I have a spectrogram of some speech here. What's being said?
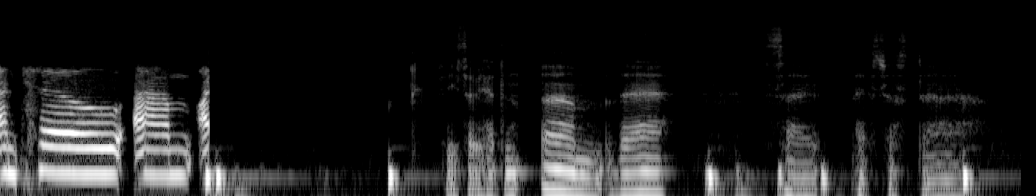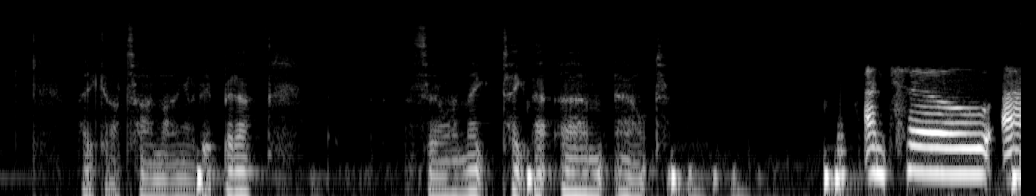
until um, I See, so we had an um there. So let's just uh, make our timeline a bit better. So I make take that um out. until um,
